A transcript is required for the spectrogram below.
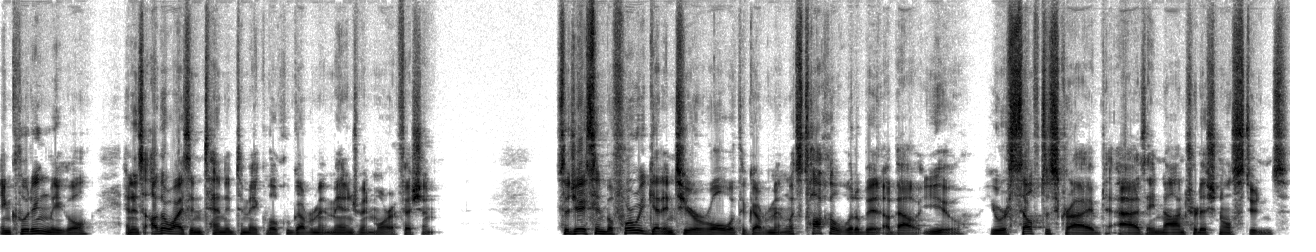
including legal, and is otherwise intended to make local government management more efficient. So, Jason, before we get into your role with the government, let's talk a little bit about you. You were self described as a non traditional student.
